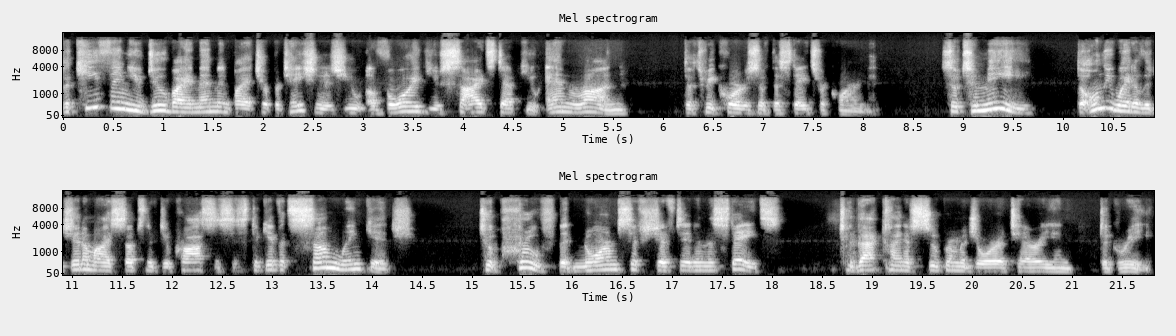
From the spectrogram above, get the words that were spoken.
The key thing you do by amendment by interpretation is you avoid, you sidestep, you end run the three quarters of the state's requirement. So to me, the only way to legitimize substantive due process is to give it some linkage to proof that norms have shifted in the states to that kind of supermajoritarian degree.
